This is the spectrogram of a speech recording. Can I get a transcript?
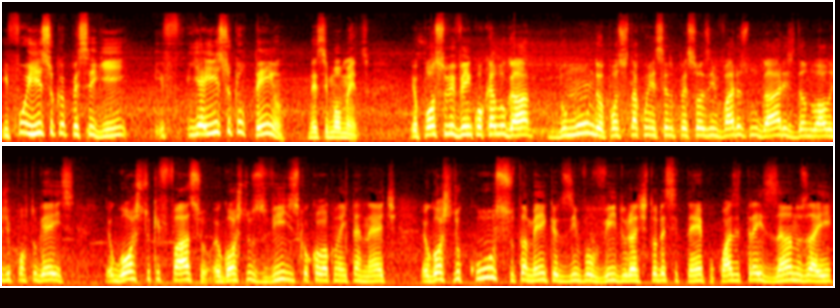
E foi isso que eu persegui, e é isso que eu tenho nesse momento. Eu posso viver em qualquer lugar do mundo, eu posso estar conhecendo pessoas em vários lugares, dando aula de português. Eu gosto do que faço, eu gosto dos vídeos que eu coloco na internet, eu gosto do curso também que eu desenvolvi durante todo esse tempo, quase três anos aí,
